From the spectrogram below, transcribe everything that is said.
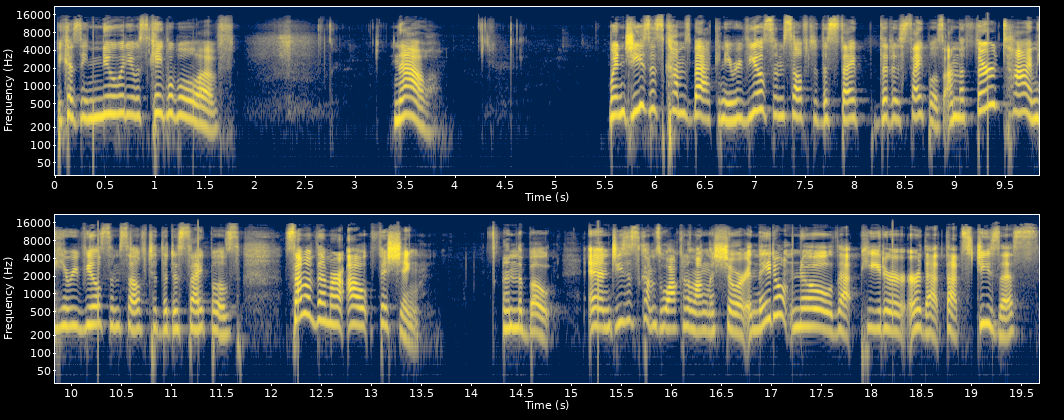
because He knew what He was capable of. Now, when Jesus comes back and he reveals himself to the, the disciples, on the third time he reveals himself to the disciples, some of them are out fishing in the boat. And Jesus comes walking along the shore, and they don't know that Peter or that that's Jesus.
